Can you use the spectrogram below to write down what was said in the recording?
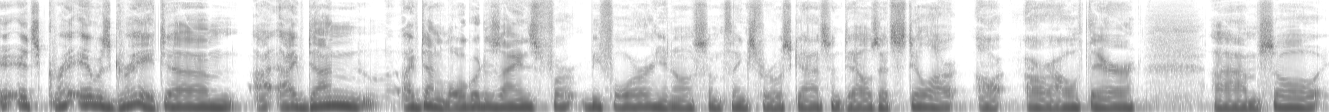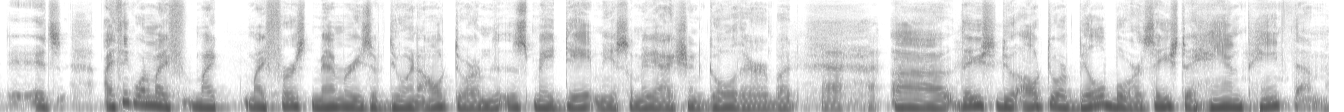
It's great. It was great. Um, I, I've done I've done logo designs for before. You know, some things for Wisconsin Dells that still are are, are out there. Um, so it's I think one of my my my first memories of doing outdoor. and This may date me, so maybe I shouldn't go there. But uh, they used to do outdoor billboards. They used to hand paint them.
